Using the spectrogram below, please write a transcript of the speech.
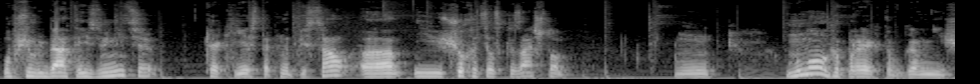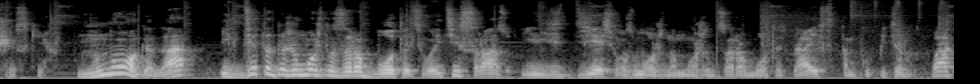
В общем, ребята, извините, как есть, так написал. А, и еще хотел сказать, что много проектов говнических, много, да, и где-то даже можно заработать, войти сразу, и здесь, возможно, может заработать, да, если там купить этот пак,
